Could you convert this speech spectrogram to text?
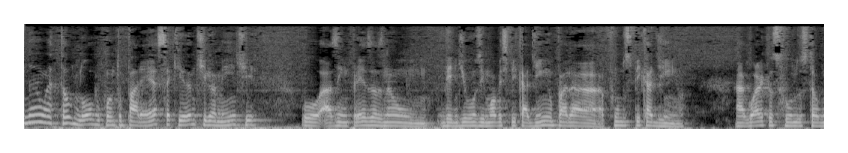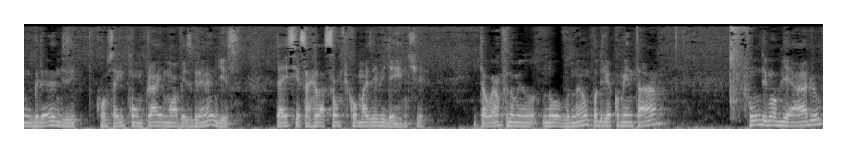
Não é tão novo quanto parece, é que antigamente o, as empresas não vendiam os imóveis picadinho para fundos picadinho. Agora que os fundos estão grandes e conseguem comprar imóveis grandes, daí sim essa relação ficou mais evidente. Então é um fenômeno novo, não poderia comentar, Fundo imobiliário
